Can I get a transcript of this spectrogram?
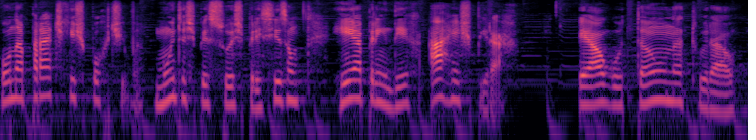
ou na prática esportiva. Muitas pessoas precisam reaprender a respirar. É algo tão natural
